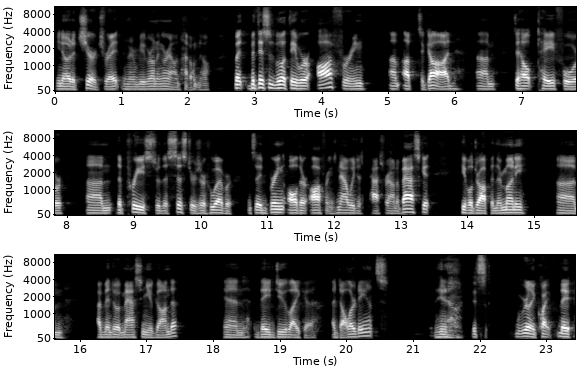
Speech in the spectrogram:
you know, to church, right? And they'd be running around. I don't know. But, but this is what they were offering um, up to God um, to help pay for um, the priests or the sisters or whoever. And so they'd bring all their offerings. Now we just pass around a basket. People drop in their money. Um, I've been to a mass in Uganda, and they do like a, a dollar dance. You know, it's really quite. They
